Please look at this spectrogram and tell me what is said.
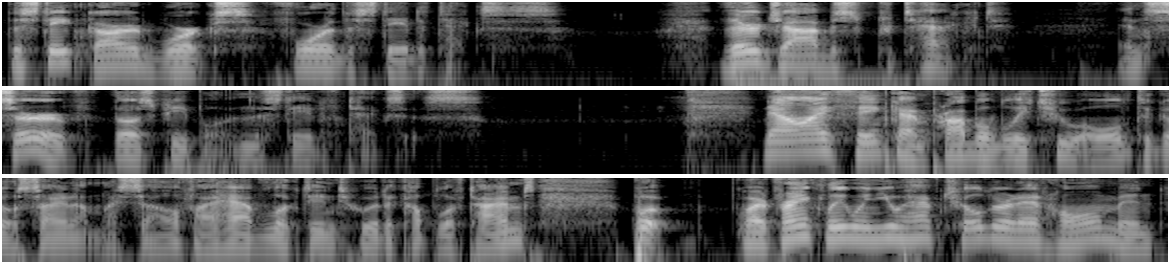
The State Guard works for the state of Texas. Their job is to protect and serve those people in the state of Texas. Now, I think I'm probably too old to go sign up myself. I have looked into it a couple of times, but quite frankly, when you have children at home and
